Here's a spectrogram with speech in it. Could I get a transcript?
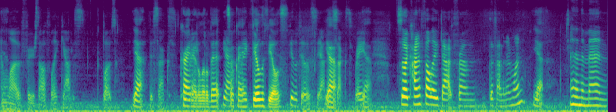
and Yeah. love for yourself like yeah this blows Yeah. this sucks Cry it right? out a little bit. Yeah, it's okay. like- Feel the feels. feel the feels yeah, Yeah. this sucks right Yeah. so i kind of felt like that from the feminine one Yeah. and then the men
